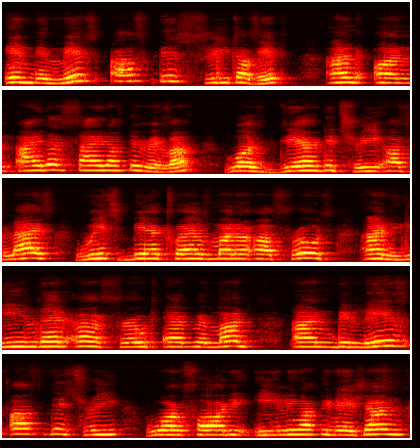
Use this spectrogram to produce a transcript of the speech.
in the midst of the street of it, and on either side of the river was there the tree of life, which bare twelve manner of fruits, and yielded her fruit every month, and the leaves of the tree were for the healing of the nation.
